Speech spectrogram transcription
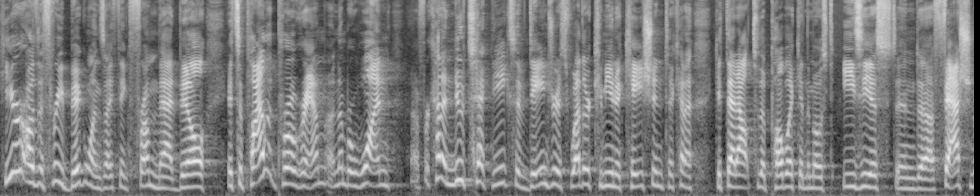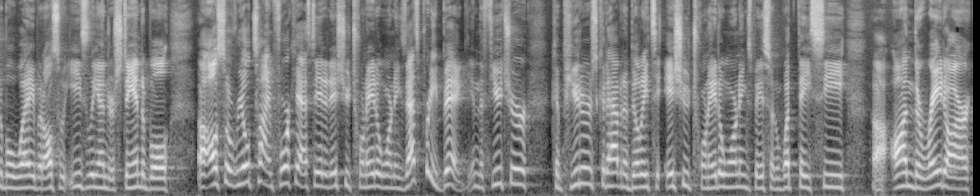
Here are the three big ones, I think, from that bill. It's a pilot program, uh, number one, uh, for kind of new techniques of dangerous weather communication to kind of get that out to the public in the most easiest and uh, fashionable way, but also easily understandable. Uh, also, real-time forecast data to issue tornado warnings. That's pretty big. In the future, computers could have an ability to issue tornado warnings based on what they see uh, on the radar.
